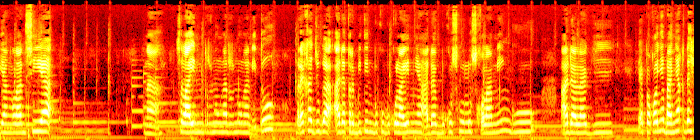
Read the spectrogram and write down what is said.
yang lansia. Nah, selain renungan-renungan itu, mereka juga ada terbitin buku-buku lainnya, ada buku sulu sekolah minggu, ada lagi ya pokoknya banyak deh.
